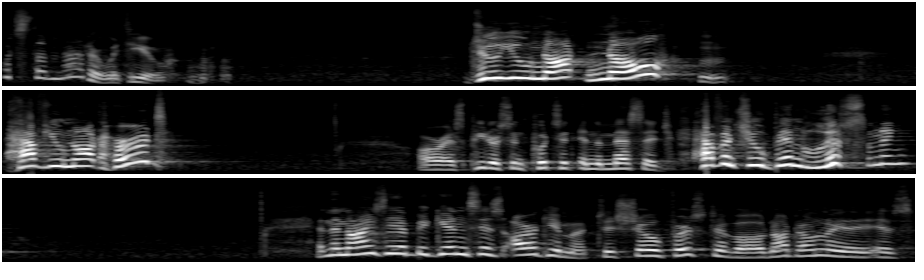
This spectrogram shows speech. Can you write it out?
What's the matter with you? Do you not know? Have you not heard? Or, as Peterson puts it in the message, haven't you been listening? And then Isaiah begins his argument to show, first of all, not only is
